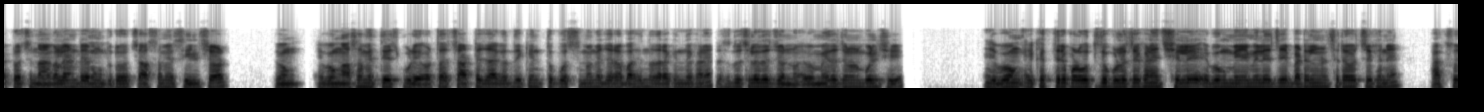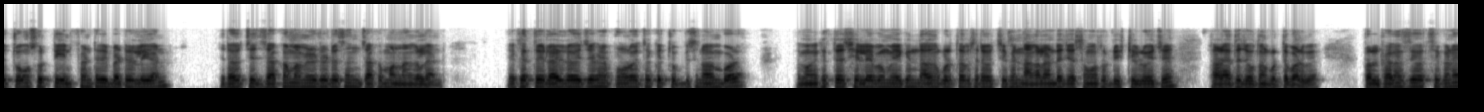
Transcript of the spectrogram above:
একটা হচ্ছে নাগাল্যান্ডে এবং দুটো হচ্ছে আসামের শিলচর এবং এবং আসামের তেজপুরে। অর্থাৎ চারটে জায়গাতে কিন্তু পশ্চিমবঙ্গের যারা বাসিন্দা তারা কিন্তু এখানে শুধু ছেলেদের জন্য এবং মেয়েদের জন্য বলছি। এবং এক্ষেত্রে পরবর্তীতে বলেছে এখানে ছেলে এবং মেয়ে মিলে যে ব্যাটালিয়ন সেটা হচ্ছে এখানে একশো চৌষট্টি ইনফ্যান্টারি ব্যাটালিয়ন যেটা হচ্ছে জাকামা মিলিটারি স্টেশন জাকামা নাগাল্যান্ড। এক্ষেত্রে র্যালি রয়েছে এখানে পনেরোই থেকে চব্বিশে নভেম্বর। এবং এক্ষেত্রে ছেলে এবং মেয়ে কিন্তু আবেদন করতে হবে। সেটা হচ্ছে এখানে নাগাল্যান্ডে যে সমস্ত ডিস্ট্রিক্ট রয়েছে, তারা এতে যোগদান করতে পারবে। টোটাল ভ্যাকেন্সি হচ্ছে এখানে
